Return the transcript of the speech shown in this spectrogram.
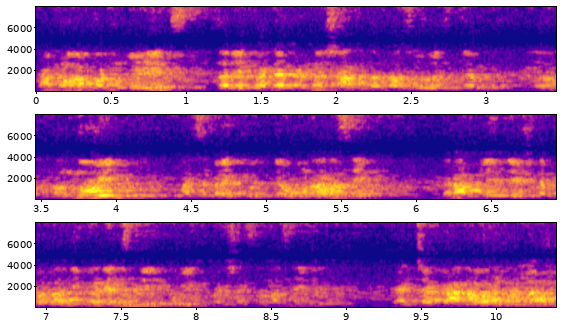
त्यामुळे आपण वेळीच जर एखाद्याकडनं शांतता सुव्यवस्थे भंग होईल असं काही कृत्य होणार असेल तर आपले ज्येष्ठ पदाधिकारी असतील पोलीस प्रशासन असेल त्यांच्या कानावर घालावं.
